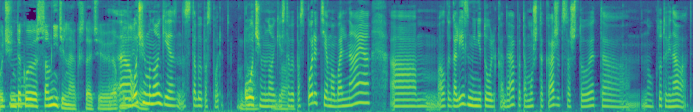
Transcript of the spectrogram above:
очень ну, такое сомнительное, кстати, а, определение. Очень многие с тобой поспорят. Да, очень многие да. с тобой поспорят. Тема больная, алкоголизм и не только, да, потому что кажется, что это ну, кто-то виноват.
